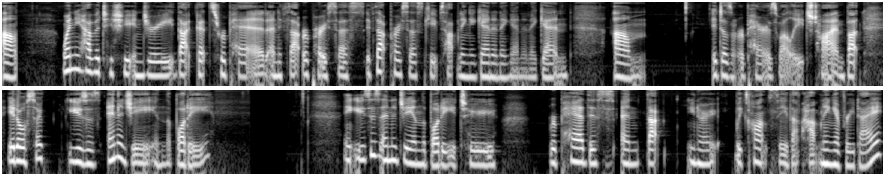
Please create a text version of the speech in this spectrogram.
um, when you have a tissue injury, that gets repaired, and if that process if that process keeps happening again and again and again, um, it doesn't repair as well each time. But it also uses energy in the body. It uses energy in the body to repair this, and that you know we can't see that happening every day,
